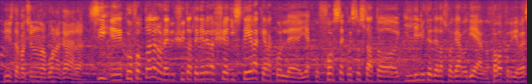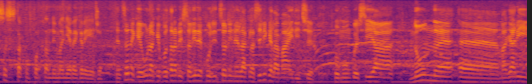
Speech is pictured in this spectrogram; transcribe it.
quindi sta facendo una buona gara. Sì, eh, Confortola non è riuscita a tenere la scia di Stera che era con lei, ecco forse questo è stato il limite della sua gara odierna, però per il resto si sta comportando in maniera egregia. Attenzione che una che potrà risalire posizioni nella classifica è la Maidice, comunque sia non eh, magari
